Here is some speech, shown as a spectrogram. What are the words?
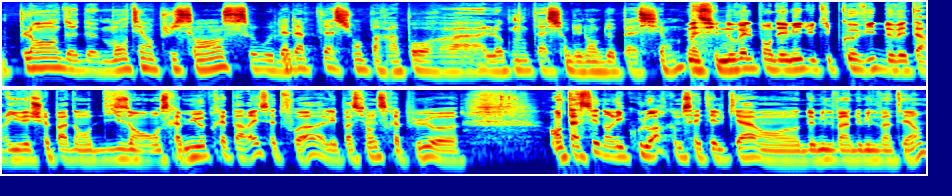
plan de, montée en puissance ou d'adaptation par rapport à l'augmentation du nombre de patients. Mais si une nouvelle pandémie du type Covid devait arriver, je sais pas, dans 10 ans, on serait mieux préparé cette fois Les patients ne seraient plus euh, entassés dans les couloirs comme ça a été le cas en 2020-2021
